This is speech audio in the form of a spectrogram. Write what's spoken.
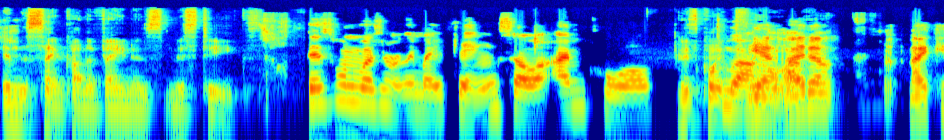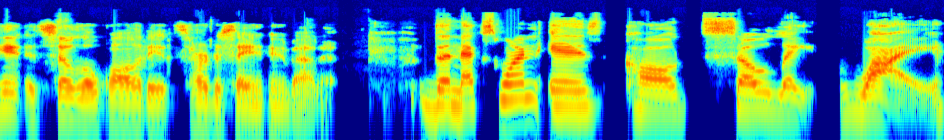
in the same kind of vein as Mis-Teeq's. This one wasn't really my thing, so I'm cool. It's quite Well, yeah, cool. I don't. I can't. It's so low quality. It's hard to say anything about it. The next one is called So Late. Why?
